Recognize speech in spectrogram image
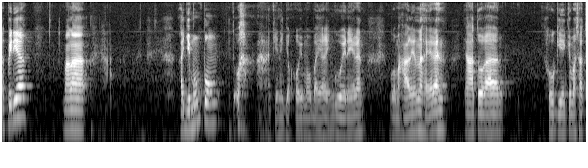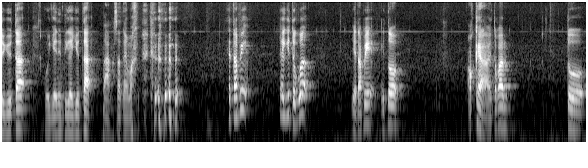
tapi dia malah haji mumpung. Itu wah ah, kini Jokowi mau bayarin gue nih ya kan. Gue mahalin lah ya kan yang aturan rugi cuma satu juta gue jadi tiga juta. Bangsat emang. Ya tapi ya gitu gue ya tapi itu oke okay lah itu kan tuh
